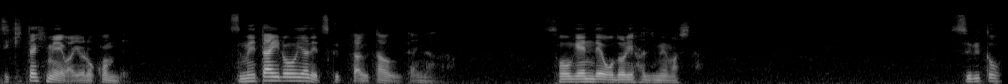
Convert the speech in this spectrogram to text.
ジキタ姫は喜んで、冷たい牢屋で作った歌を歌いながら、草原で踊り始めました。すると、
